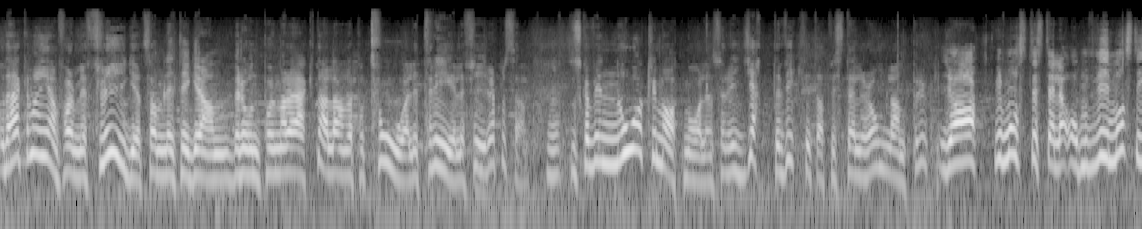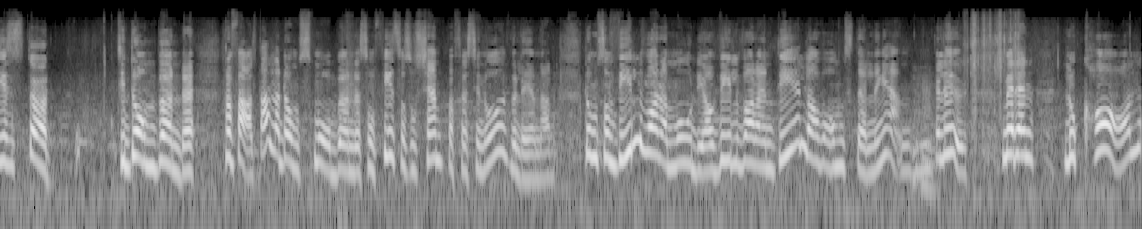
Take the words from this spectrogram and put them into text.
Och det här kan man jämföra med flyget som lite grann, beroende på hur man räknar, landar på 2 eller 3 eller 4 procent. Så ska vi nå klimatmålen så är det jätteviktigt att vi ställer om lantbruket. Ja, vi måste ställa om. Vi måste ge stöd till de bönder, framförallt alla de små bönder som finns och som kämpar för sin överlevnad. De som vill vara modiga och vill vara en del av omställningen. Eller hur? Med en lokal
